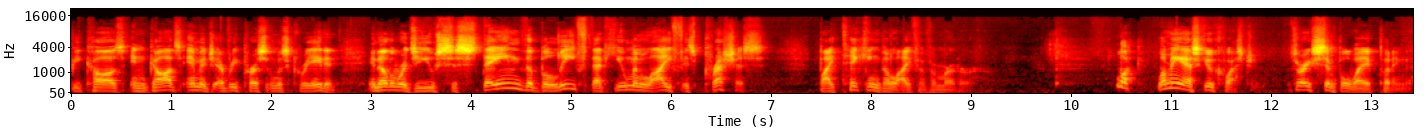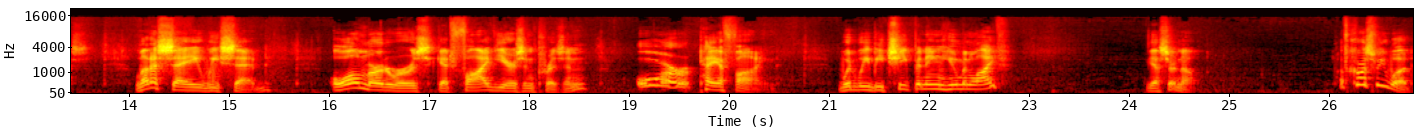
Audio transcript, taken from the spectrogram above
because in God's image every person was created. In other words, you sustain the belief that human life is precious by taking the life of a murderer. Look, let me ask you a question. It's a very simple way of putting this. Let us say we said all murderers get five years in prison or pay a fine. Would we be cheapening human life? Yes or no? Of course we would.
